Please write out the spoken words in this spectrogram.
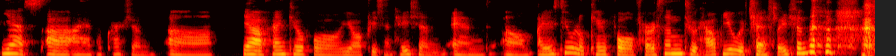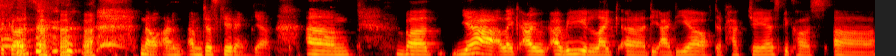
Yes, uh, I have a question. Uh, yeah, thank you for your presentation. And um, are you still looking for a person to help you with translation? because no, I'm, I'm just kidding. Yeah. Um, but yeah, like I, I really like uh, the idea of the Puck.js because uh,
